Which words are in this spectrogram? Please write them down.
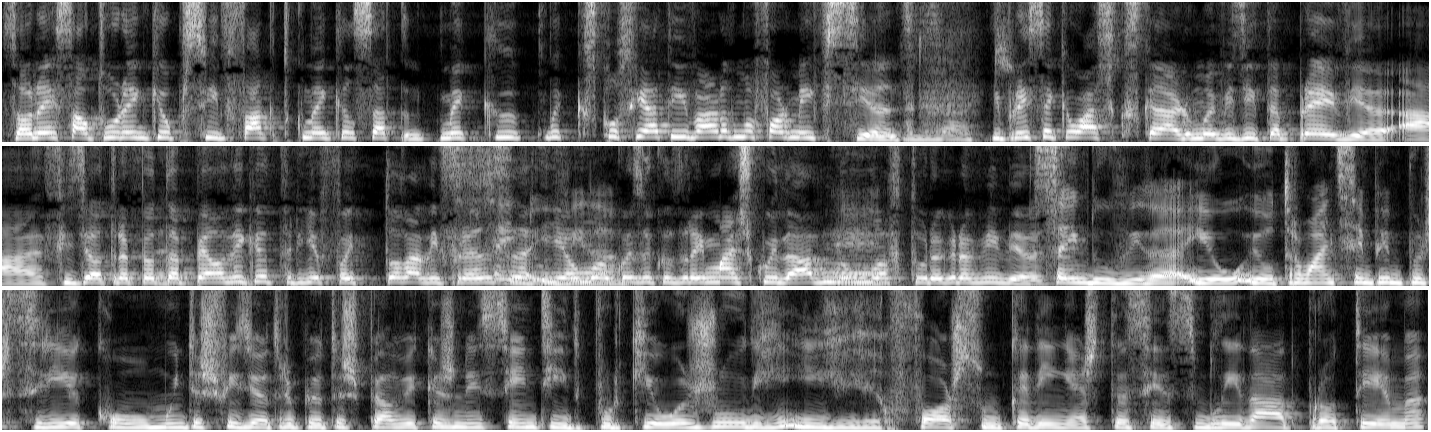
Só nessa altura altura em que eu percebi de facto como é que, ele se, como é que, como é que se conseguia ativar de uma forma eficiente. Exato. E por isso é que eu acho que se calhar uma visita prévia à fisioterapeuta Sim. pélvica teria feito toda a diferença e é uma coisa que eu terei mais cuidado é. numa futura gravidez. Sem dúvida. Eu, eu trabalho sempre em parceria com muitas fisioterapeutas pélvicas nesse sentido, porque eu ajudo e, e reforço um bocadinho esta sensibilidade para o tema,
